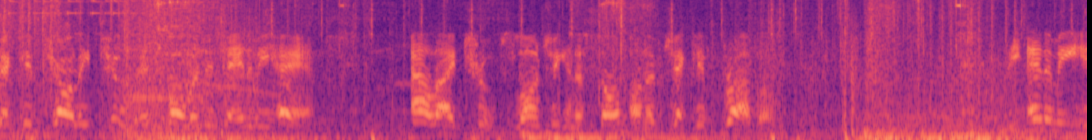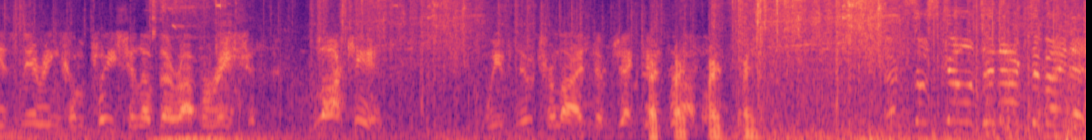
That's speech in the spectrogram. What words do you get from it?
Objective Charlie 2 has fallen into enemy hands. Allied troops launching an assault on Objective Bravo. The enemy is nearing completion of their operation. Lock in! We've neutralized Objective Bravo. Exoskeleton activated!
